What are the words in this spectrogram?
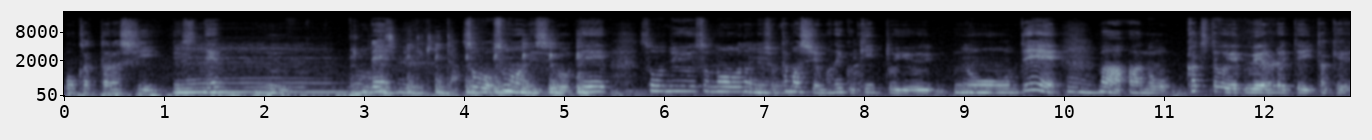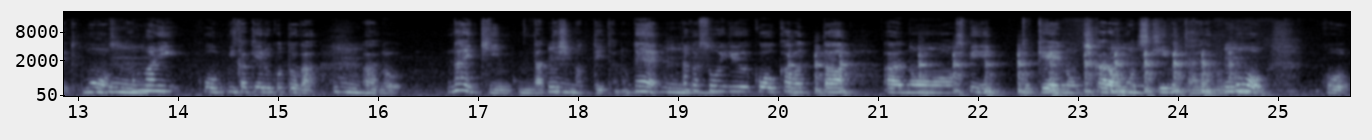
多かったらしいですね。うん。で初めて聞いた。そうそうなんですよ。でそういうそのなんでしょう、うん。魂を招く木というので、うん。まああのかつては植えられていたけれども、うん。あんまりこう見かけることがうん。あのない木になってしまっていたので、うん。なんかそういうこう変わったあのスピリット系の力を持つ木みたいなのを、こ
